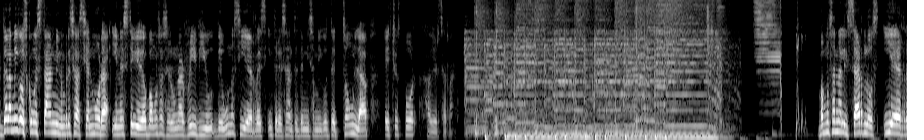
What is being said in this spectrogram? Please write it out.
¿Qué tal amigos? ¿Cómo están? Mi nombre es Sebastián Mora y en este video vamos a hacer una review de unos IRs interesantes de mis amigos de Tone Lab hechos por Javier Serrano. Vamos a analizar los IRWS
